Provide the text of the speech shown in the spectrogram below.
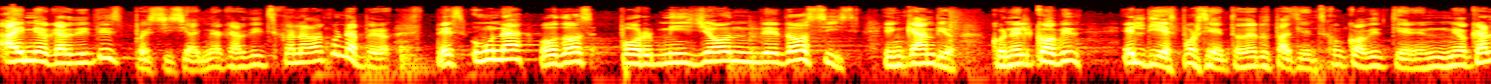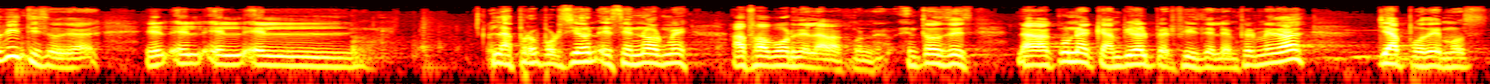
¿hay miocarditis? Pues sí, sí hay miocarditis con la vacuna, pero es una o dos por millón de dosis. En cambio, con el COVID, el 10% de los pacientes con COVID tienen miocarditis. O sea, la proporción es enorme a favor de la vacuna. Entonces, la vacuna cambió el perfil de la enfermedad, ya podemos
